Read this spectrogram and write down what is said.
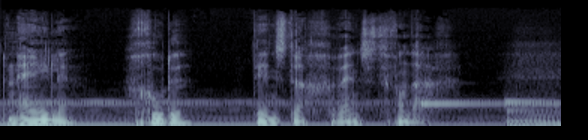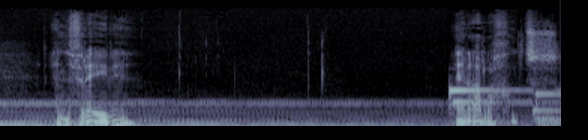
Een hele goede dinsdag gewenst vandaag. En vrede en alle goeds.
